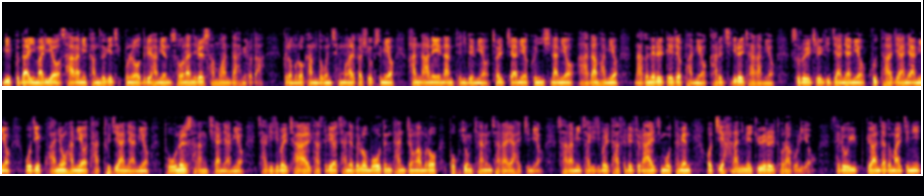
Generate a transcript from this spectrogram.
미쁘다 이 말이여 사람이 감독의 직분을 얻으려 하면 선한 일을 사모한다 하미로다. 그러므로 감독은 책망할 것이 없으며 한 아내의 남편이 되며 절제하며 근신하며 아담하며 나그네를 대접하며 가르치기를 잘하며 술을 즐기지 아니하며 구타하지 아니하며 오직 관용하며 다투지 아니하며 돈을 사랑치 아니하며 자기 집을 잘 다스려 자녀들로 모든 단정함으로 복종케 하는 자라야 할지며 사람이 자기 집을 다스릴 줄 알지 못하면 어찌 하나님의 교회를 돌아보리요 새로 입교한 자도 말지니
